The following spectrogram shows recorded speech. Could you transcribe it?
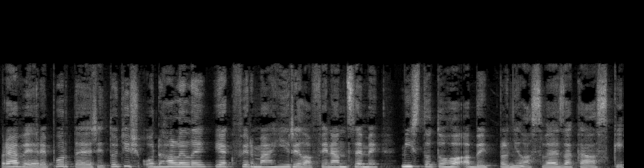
Právě reportéři totiž odhalili, jak firma hýřila financemi místo toho, aby plnila své zakázky.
